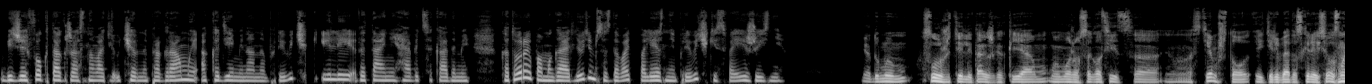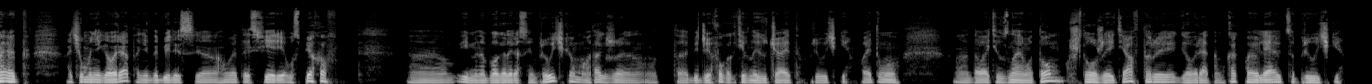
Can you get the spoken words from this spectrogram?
Биджей Фок также основатель учебной программы Академии нанопривычек или The Tiny Habits Academy, которая помогает людям создавать полезные привычки своей жизни. Я думаю, слушатели, так же, как я, мы можем согласиться э, с тем, что эти ребята, скорее всего, знают, о чем они говорят. Они добились э, в этой сфере успехов э, именно благодаря своим привычкам, а также вот, Фок активно изучает привычки. Поэтому давайте узнаем о том, что же эти авторы говорят нам, как появляются привычки.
